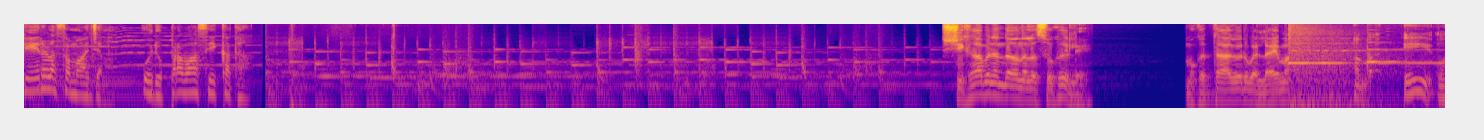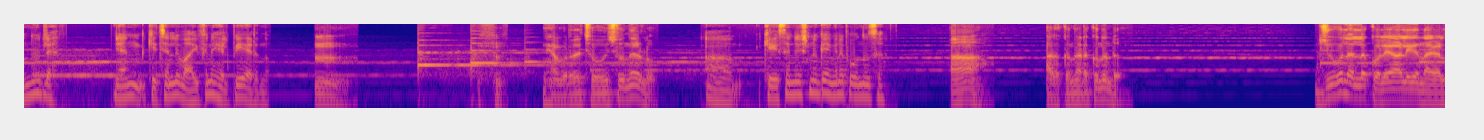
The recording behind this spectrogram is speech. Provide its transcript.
കേരള സമാജം ഒരു പ്രവാസി കഥ. ഷിഹാബിന് എന്താ നല്ല സുഖമില്ലേ? മുഖത്താകെ ഒരു വല്ലായ്മ ഏയ് ഒന്നുമില്ല. ഞാൻ കിച്ചണിൽ വൈഫിനെ ഹെൽപ്പ് ചെയ്യായിരുന്നു. ഞാൻ വെറുതെ ചോദിച്ചു എന്നേ ഉള്ളൂ. കേസ് അന്വേഷണമൊക്കെ എങ്ങനെ പോകുന്നു സർ? ആ അതൊക്കെ നടക്കുന്നുണ്ട്. ജുവലല്ല കൊലയാളി എന്ന് അയാൾ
